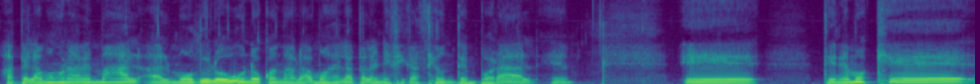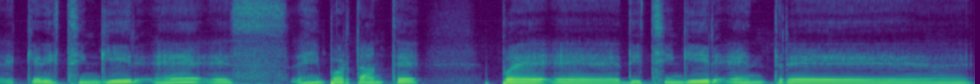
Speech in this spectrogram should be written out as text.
apelamos una vez más al, módulo 1 cuando hablamos de la planificación temporal. ¿eh? Tenemos que, distinguir, es, es, importante pues, distinguir entre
